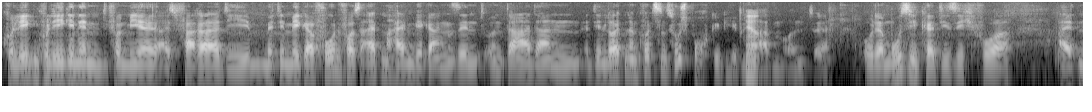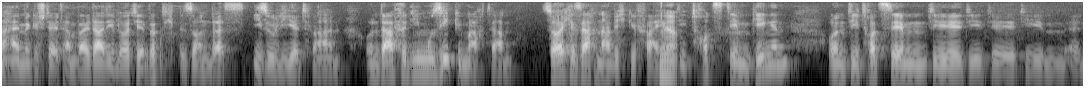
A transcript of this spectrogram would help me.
Kollegen, Kolleginnen von mir als Pfarrer, die mit dem Megafon vors Alpenheim gegangen sind und da dann den Leuten einen kurzen Zuspruch gegeben ja. haben. Und, äh, oder Musiker, die sich vor Altenheime gestellt haben, weil da die Leute ja wirklich besonders isoliert waren und dafür die Musik gemacht haben. Solche Sachen habe ich gefeiert, ja. die trotzdem gingen und die trotzdem die, die, die, die äh,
